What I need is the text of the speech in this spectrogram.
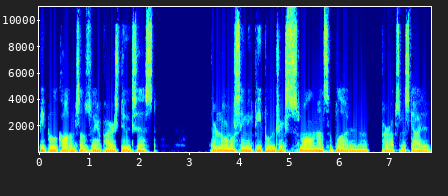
people who call themselves vampires do exist. They're normal seeming people who drink small amounts of blood in a perhaps misguided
